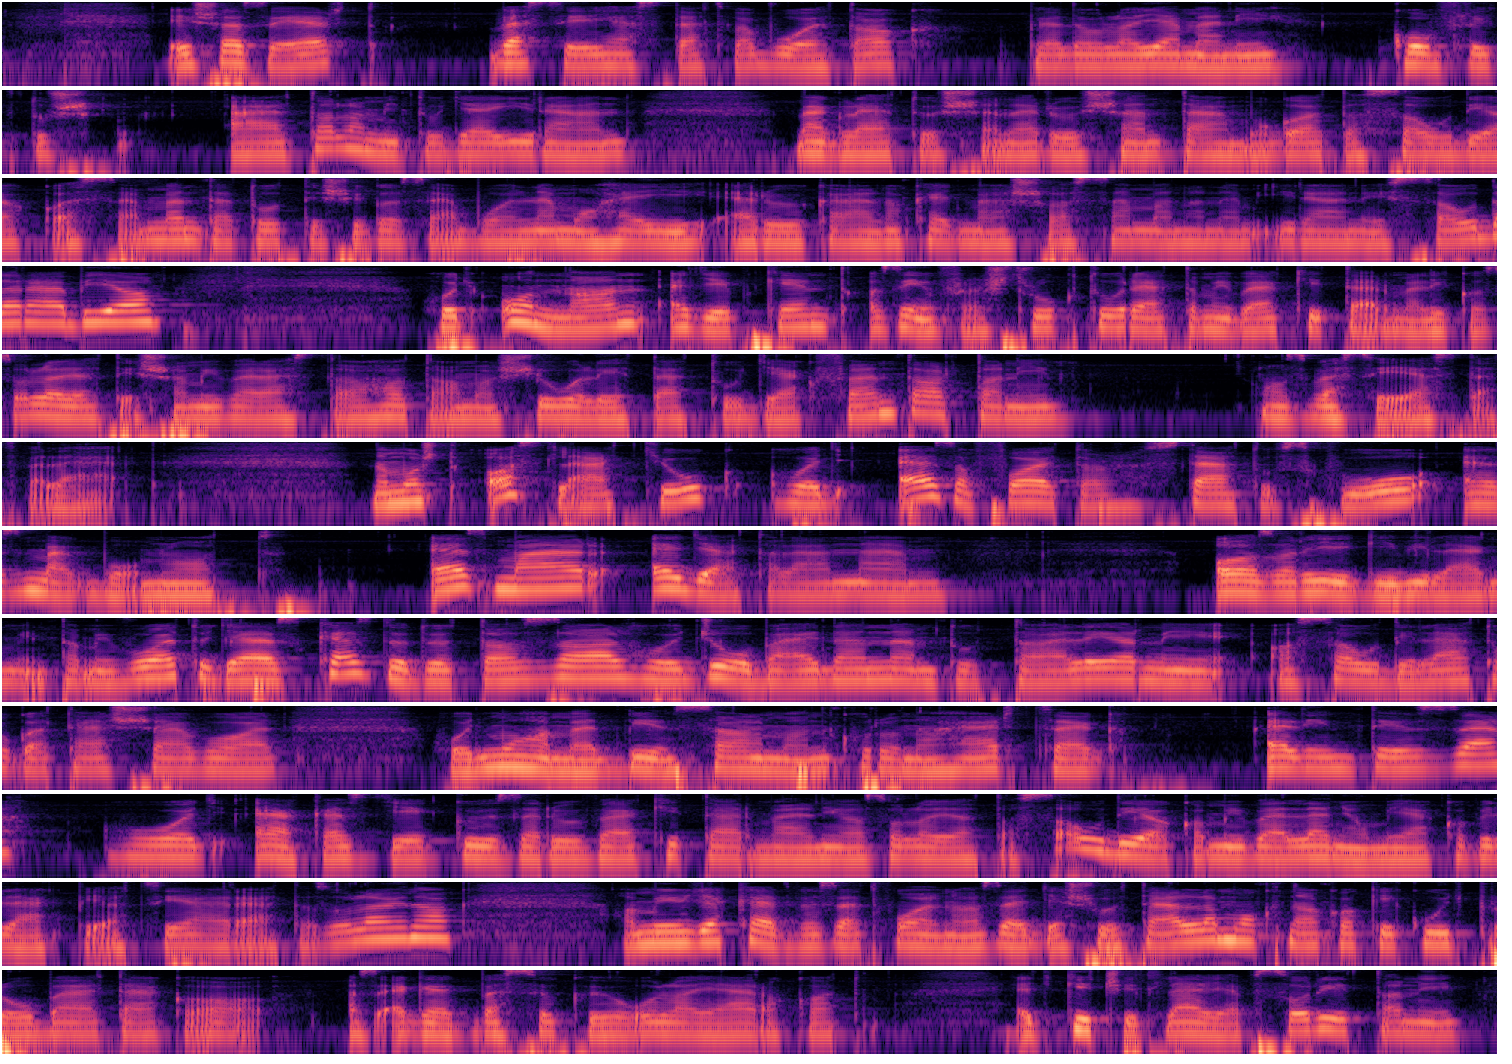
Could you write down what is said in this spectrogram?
és ezért veszélyeztetve voltak például a jemeni konfliktus által, amit ugye Irán meglehetősen erősen támogat a szaudiakkal szemben, tehát ott is igazából nem a helyi erők állnak egymással szemben, hanem Irán és Szaudarábia, hogy onnan egyébként az infrastruktúrát, amivel kitermelik az olajat, és amivel ezt a hatalmas jólétet tudják fenntartani, az veszélyeztetve lehet. Na most azt látjuk, hogy ez a fajta status quo, ez megbomlott. Ez már egyáltalán nem az a régi világ, mint ami volt. Ugye ez kezdődött azzal, hogy Joe Biden nem tudta elérni a szaudi látogatásával, hogy Mohammed bin Salman korona herceg elintézze, hogy elkezdjék gőzerővel kitermelni az olajat a szaudiak, amivel lenyomják a világpiaci árát az olajnak, ami ugye kedvezett volna az Egyesült Államoknak, akik úgy próbálták a, az egekbe szökő olajárakat egy kicsit lejjebb szorítani,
